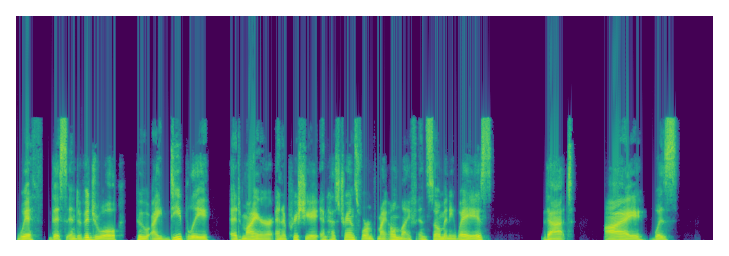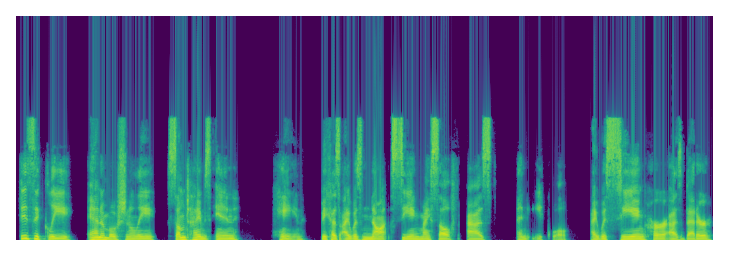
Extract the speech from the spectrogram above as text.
with this individual who I deeply admire and appreciate and has transformed my own life in so many ways that I was physically and emotionally sometimes in pain because I was not seeing myself as an equal. I was seeing her as better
